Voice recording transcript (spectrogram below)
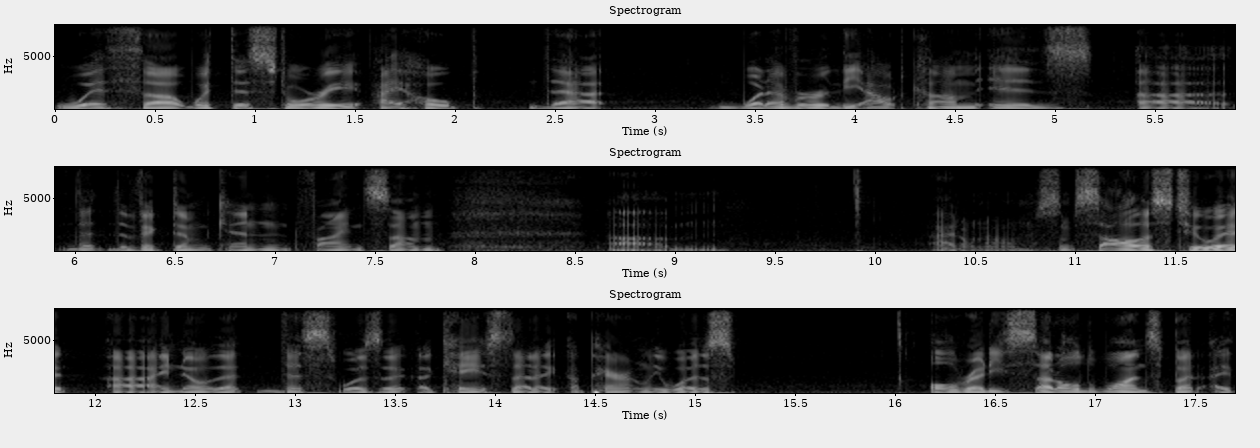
with uh, with this story. I hope that whatever the outcome is, uh, that the victim can find some. Um, I don't know, some solace to it. Uh, I know that this was a, a case that uh, apparently was already settled once, but I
